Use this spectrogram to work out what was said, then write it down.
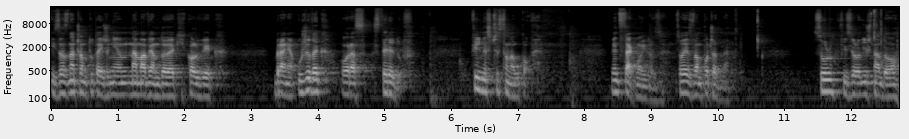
i zaznaczam tutaj, że nie namawiam do jakichkolwiek brania używek oraz sterydów. Film jest czysto naukowy. Więc tak, moi drodzy, co jest Wam potrzebne? Sól fizjologiczna do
